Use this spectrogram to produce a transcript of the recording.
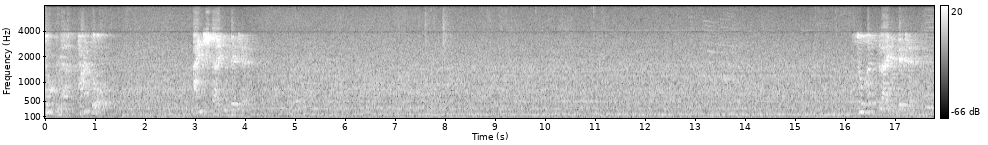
Zug nach Pankow. Einsteigen bitte. Zurückbleiben bitte.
